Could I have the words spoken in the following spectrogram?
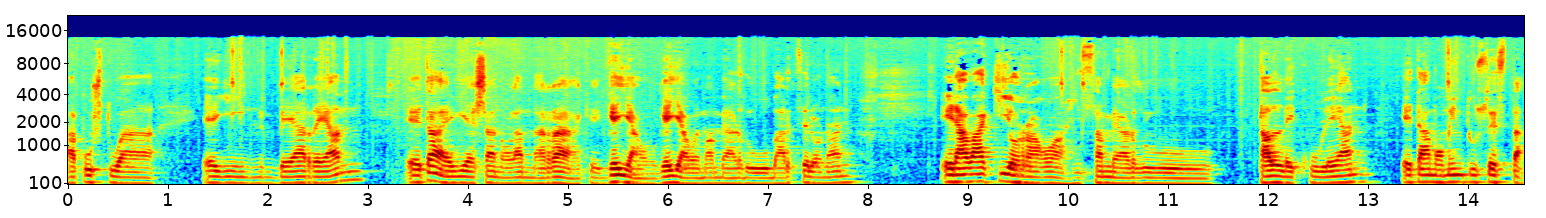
apustua egin beharrean eta egia esan Holandarrak gehiago, gehiago eman behar du Bartzelonan. Erabaki horragoa izan behar du talde kulean. Eta momentu zesta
